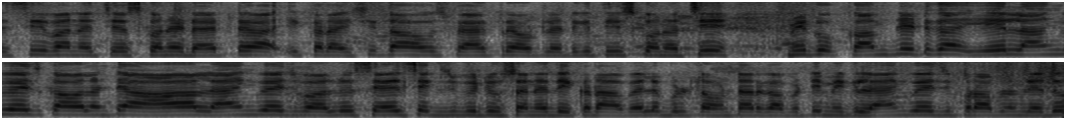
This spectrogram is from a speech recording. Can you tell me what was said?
రిసీవ్ అనేది చేసుకొని డైరెక్ట్గా ఇక్కడ ఇషితా హౌస్ ఫ్యాక్టరీ అవుట్లెట్కి తీసుకొని వచ్చి మీకు కంప్లీట్గా ఏ లాంగ్వేజ్ కావాలంటే ఆ లాంగ్వేజ్ వాళ్ళు సేల్స్ ఎగ్జిక్యూటివ్స్ అనేది ఇక్కడ అవైలబిలిటీ ఉంటారు కాబట్టి మీకు లాంగ్వేజ్ ప్రాబ్లం లేదు.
